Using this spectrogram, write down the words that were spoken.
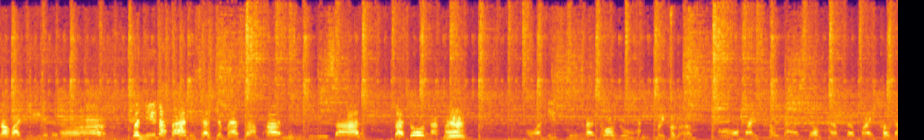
สวัสดีค่ะวันนี้นะคะดิฉันจะมาสามภาษณ์ลุงดีสารกระโดนนะคะ อ๋อนี่คือกระโดนโดนไม่ข้าวหลามอ๋อไม้ข้าวหลามต้องทำกับไม้ข้าวหล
